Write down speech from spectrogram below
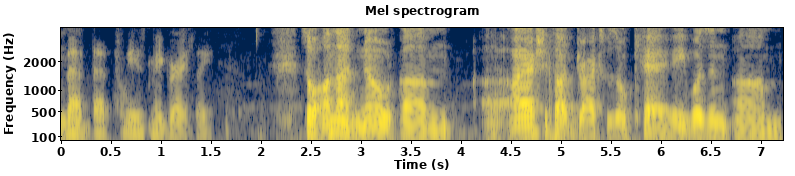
that that pleased me greatly. So on that note, um, uh, I actually thought Drax was okay. He wasn't um,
